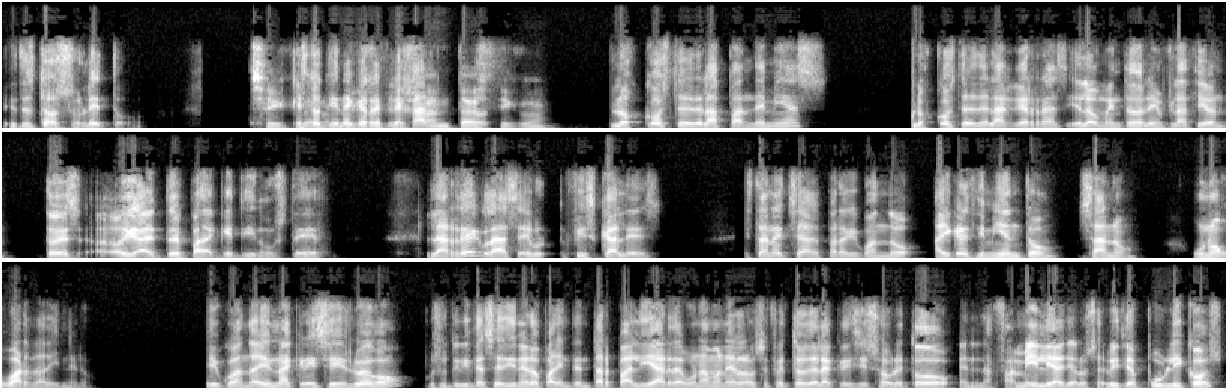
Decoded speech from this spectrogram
Esto está obsoleto. Esto tiene que reflejar Los, costes de las pandemias, los costes de las guerras y el aumento de la inflación. Entonces, oiga, entonces ¿para qué tiene usted? Las reglas fiscales están hechas para que cuando hay crecimiento sano, uno guarda dinero. Y cuando hay una crisis, luego, pues utiliza ese dinero para intentar paliar de alguna manera los efectos de la crisis, sobre todo en las familias y en los servicios públicos,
